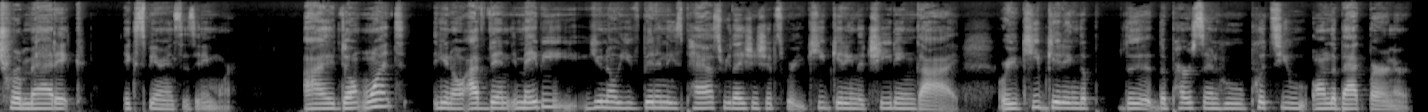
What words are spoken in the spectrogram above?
traumatic experiences anymore. I don't want, you know, I've been maybe, you know, you've been in these past relationships where you keep getting the cheating guy or you keep getting the the the person who puts you on the back burner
